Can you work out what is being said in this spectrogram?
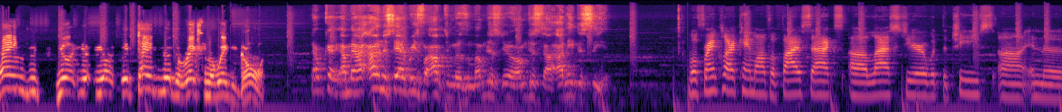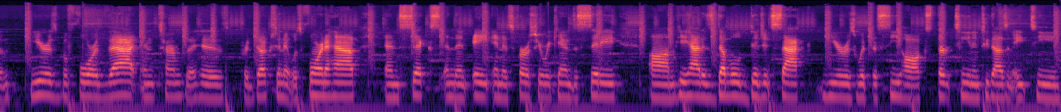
changes your your, your it changes your direction of where you're going. Okay, I mean I, I understand the reason for optimism. I'm just you know I'm just I, I need to see it. Well, Frank Clark came off of five sacks uh, last year with the Chiefs. Uh, in the years before that, in terms of his production, it was four and a half and six, and then eight in his first year with Kansas City. Um, he had his double-digit sack years with the Seahawks: 13 in 2018,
